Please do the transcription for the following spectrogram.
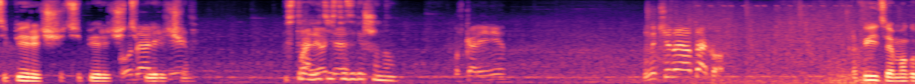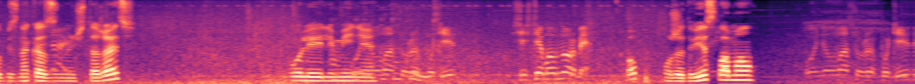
Теперичи, теперичи, Куда теперичи. лететь? Строительство завершено. Ускорение. Начинаю атаку. Как видите, я могу безнаказанно уничтожать. Более или менее. Понял вас уже в пути. Система в норме. Оп, уже две сломал. Понял вас уже в пути.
